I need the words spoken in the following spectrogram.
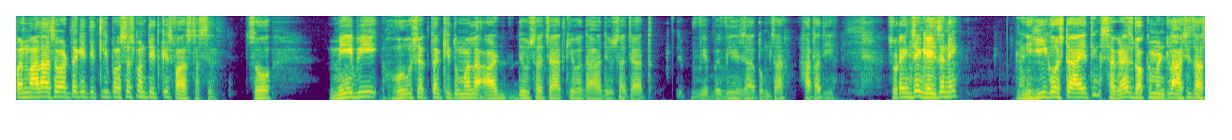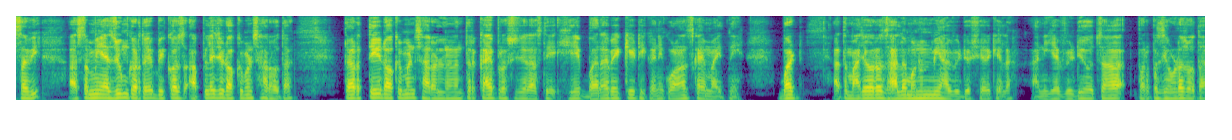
पण मला असं वाटतं की तिथली प्रोसेस पण तितकीच फास्ट असेल. सो मे बी होऊ शकतं की तुम्हाला आठ दिवसाच्या आत किंवा दहा दिवसाच्या आत विजा तुमचा हातात येईल. सो टेन्शन घ्यायचं नाही. आणि ही गोष्ट आय थिंक सगळ्याच डॉक्युमेंटला अशीच असावी असं मी अज्युम करतोय बिकॉज आपले जे डॉक्युमेंट्स हरवतात तर ते डॉक्युमेंट्स हरवल्यानंतर काय प्रोसिजर असते हे बऱ्यापैकी ठिकाणी कोणालाच काय माहीत नाही. बट आता माझ्याबरोबर झालं म्हणून मी हा व्हिडिओ शेअर केला. आणि या व्हिडिओचा पर्पज एवढाच होता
